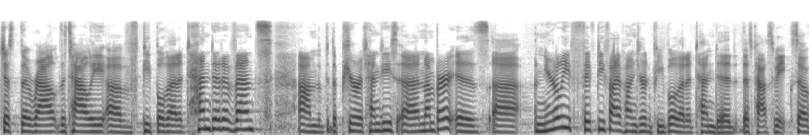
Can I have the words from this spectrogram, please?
just the route, the tally of people that attended events, um, the, the pure attendee uh, number is uh, nearly 5,500 people that attended this past week. So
